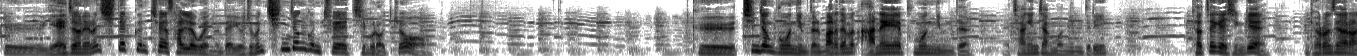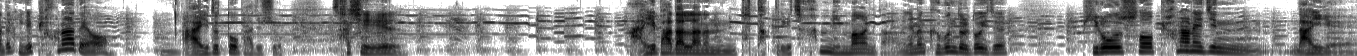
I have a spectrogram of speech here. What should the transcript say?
그 예전에는 시댁 근처에 살려고 했는데 요즘은 친정 근처에 집을 얻죠. 그 친정 부모님들 말하자면 아내의 부모님들 장인 장모님들이 곁에 계신 게 결혼 생활하는데 굉장히 편하대요. 음, 아이도 또 봐주시고 사실 아이 봐달라는 부탁드리기 참 민망합니다. 왜냐면 그분들도 이제 비로소 편안해진 나이에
